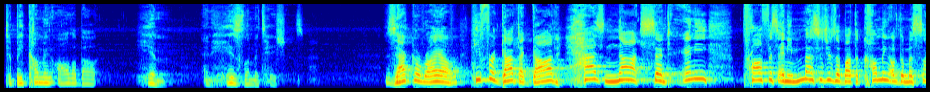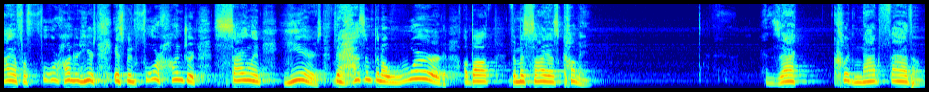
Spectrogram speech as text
to becoming all about him and his limitations. Zechariah, he forgot that God has not sent any prophets, any messages about the coming of the Messiah for 400 years. It's been 400 silent years. There hasn't been a word about the Messiah's coming. And Zach could not fathom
